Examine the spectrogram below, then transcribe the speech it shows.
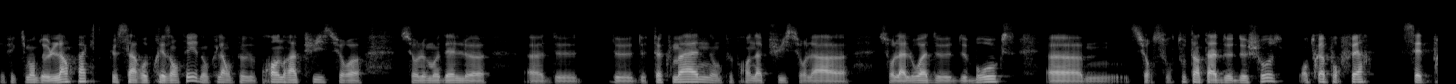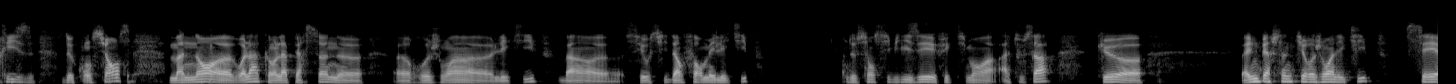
effectivement de l'impact que ça représentait. Donc là, on peut prendre appui sur, le modèle, de Tuckman, on peut prendre appui sur la, loi de Brooks, sur tout un tas de de choses. En tout cas pour faire cette prise de conscience. Maintenant, voilà, quand la personne rejoint l'équipe, ben, c'est aussi d'informer l'équipe, de sensibiliser effectivement à, tout ça, que bah, une personne qui rejoint l'équipe, c'est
